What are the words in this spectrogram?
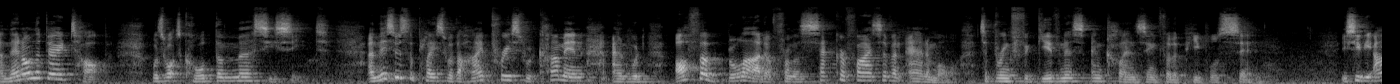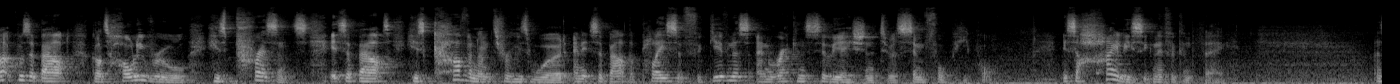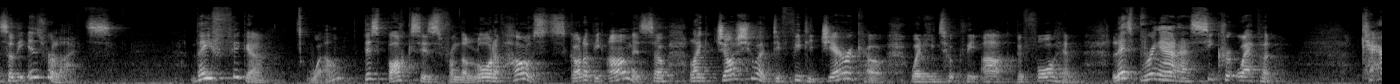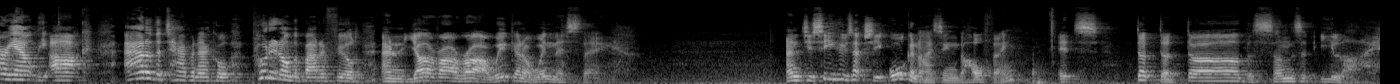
And then on the very top was what's called the mercy seat. And this was the place where the high priest would come in and would offer blood from the sacrifice of an animal to bring forgiveness and cleansing for the people's sin. You see, the ark was about God's holy rule, His presence. It's about His covenant through His word, and it's about the place of forgiveness and reconciliation to a sinful people. It's a highly significant thing. And so the Israelites, they figure, well, this box is from the Lord of hosts, God of the armies. So, like Joshua defeated Jericho when he took the ark before him, let's bring out our secret weapon. Carry out the ark out of the tabernacle, put it on the battlefield, and yah rah rah, we're going to win this thing. And you see who's actually organizing the whole thing? It's da da da, the sons of Eli.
